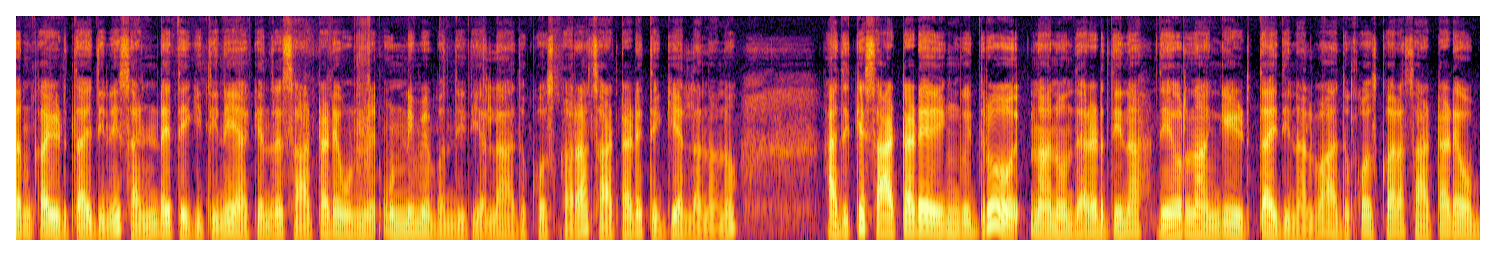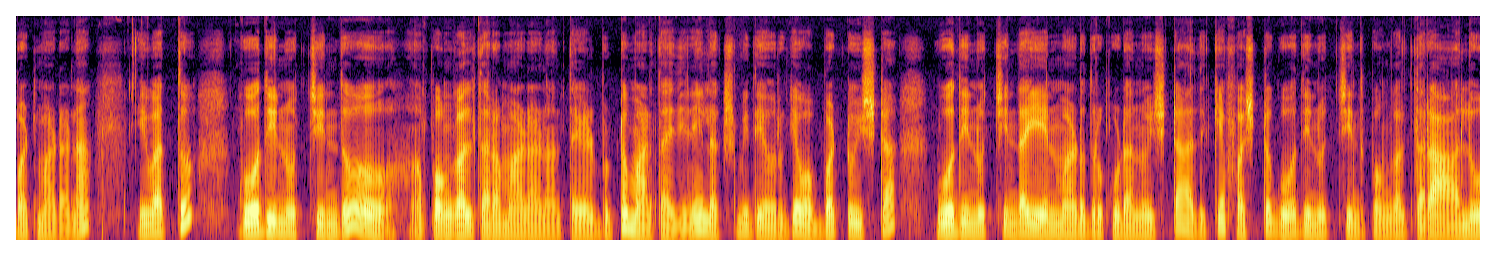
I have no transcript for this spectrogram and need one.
ತನಕ ಇಡ್ತಾ ಇದ್ದೀನಿ. ಸಂಡೇ ತೆಗಿತೀನಿ. ಯಾಕೆಂದರೆ ಸಾಟರ್ಡೆ ಹುಣ್ಣಿಮೆ ಹುಣ್ಣಿಮೆ ಬಂದಿದೆಯಲ್ಲ, ಅದಕ್ಕೋಸ್ಕರ ಸಾಟರ್ಡೆ ತೆಗಿಯಲ್ಲ ನಾನು. ಅದಕ್ಕೆ ಸಾಟರ್ಡೆ ಹೆಂಗಿದ್ರು ನಾನು ಒಂದೆರಡು ದಿನ ದೇವ್ರನ್ನ ಹಂಗೆ ಇಡ್ತಾ ಇದ್ದೀನಲ್ವ? ಅದಕ್ಕೋಸ್ಕರ ಸಾಟರ್ಡೆ ಒಬ್ಬಟ್ಟು ಮಾಡೋಣ. ಇವತ್ತು ಗೋಧಿ ನುಚ್ಚಿಂದು ಪೊಂಗಲ್ ಥರ ಮಾಡೋಣ ಅಂತ ಹೇಳ್ಬಿಟ್ಟು ಮಾಡ್ತಾಯಿದ್ದೀನಿ ಲಕ್ಷ್ಮೀ ದೇವ್ರಿಗೆ ಒಬ್ಬಟ್ಟು ಇಷ್ಟ. ಗೋಧಿ ನುಚ್ಚಿಂದ ಏನು ಮಾಡಿದ್ರು ಕೂಡ ಇಷ್ಟ. ಅದಕ್ಕೆ ಫಸ್ಟ್ ಗೋಧಿ ನುಚ್ಚಿಂದು ಪೊಂಗಲ್ ಥರ ಹಾಲು,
